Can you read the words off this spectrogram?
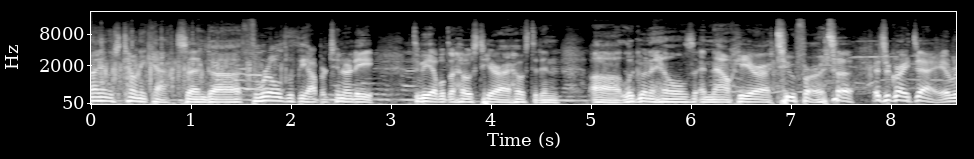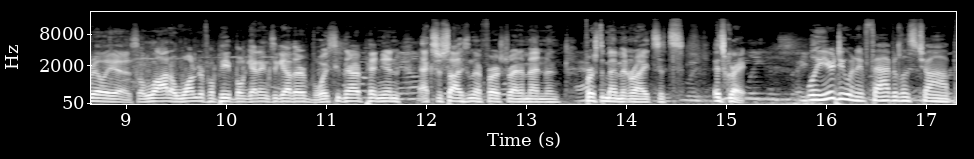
My name is Tony Katz, and uh, thrilled with the opportunity to be able to host here. I hosted in uh, Laguna Hills, and now here at Twofer. It's a it's a great day. It really is. A lot of wonderful people getting together, voicing their opinion, exercising their First Right Amendment, First Amendment rights. It's it's great. Well, you're doing a fabulous job.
